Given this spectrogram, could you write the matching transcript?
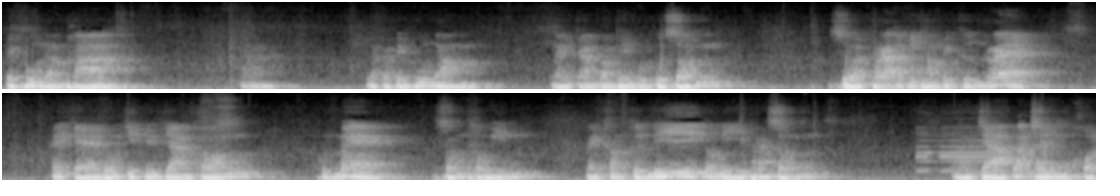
เป็นผู้นำพา แล้วก็เป็นผู้นำในการบำเพ็ญบุญกุศล สวดพระอภิธรรมเป็นคืนแรก ให้แก่ดวงจิตวิญญาณของคุณแม่สมทวิน ในค่ำคืนนี้ก็มีพระสงฆ์จากวัดชัยมงคล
